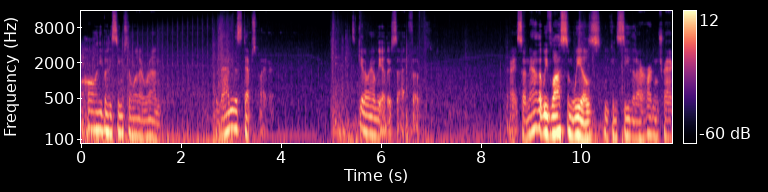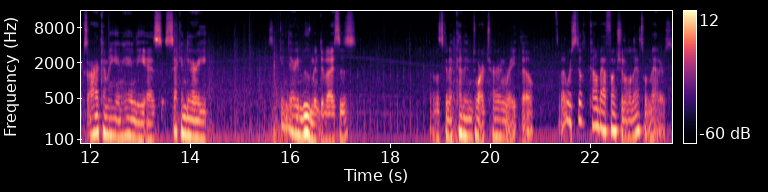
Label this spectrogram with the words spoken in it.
All anybody seems to want to run. That and the step spider Let's get around the other side, folks. Alright, so now that we've lost some wheels, you can see that our hardened tracks are coming in handy as secondary secondary movement devices. That's going to cut into our turn rate, though. But we're still combat functional, and that's what matters.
